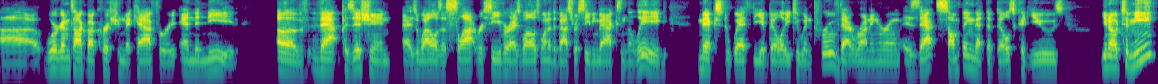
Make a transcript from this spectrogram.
Uh, we're going to talk about Christian McCaffrey and the need of that position, as well as a slot receiver, as well as one of the best receiving backs in the league, mixed with the ability to improve that running room. Is that something that the Bills could use? You know, to me,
